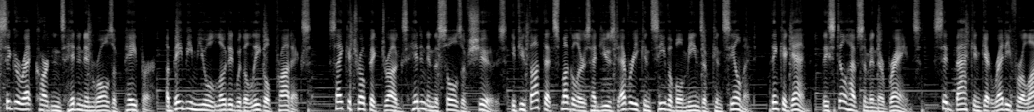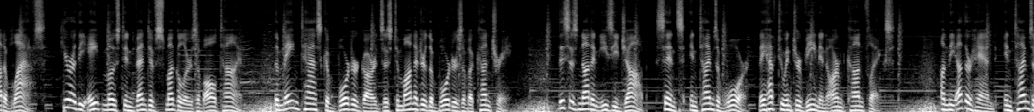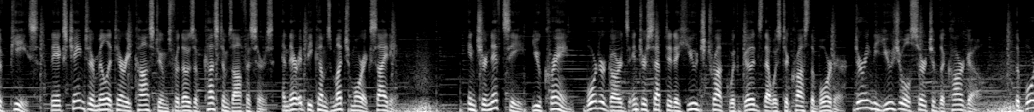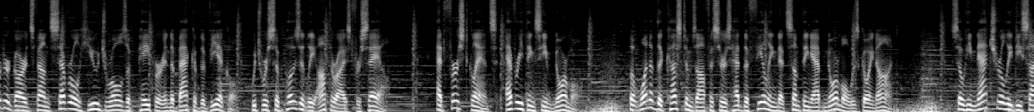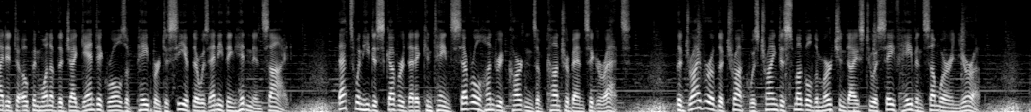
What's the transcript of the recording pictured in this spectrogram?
cigarette cartons hidden in rolls of paper, a baby mule loaded with illegal products, psychotropic drugs hidden in the soles of shoes. If you thought that smugglers had used every conceivable means of concealment, think again, they still have some in their brains. Sit back and get ready for a lot of laughs. Here are the 8 most inventive smugglers of all time. The main task of border guards is to monitor the borders of a country. This is not an easy job, since, in times of war, they have to intervene in armed conflicts. On the other hand, in times of peace, they exchange their military costumes for those of customs officers, and there it becomes much more exciting. In Chernivtsi, Ukraine, border guards intercepted a huge truck with goods that was to cross the border. During the usual search of the cargo, the border guards found several huge rolls of paper in the back of the vehicle, which were supposedly authorized for sale. At first glance, everything seemed normal. But one of the customs officers had the feeling that something abnormal was going on. So he naturally decided to open one of the gigantic rolls of paper to see if there was anything hidden inside. That's when he discovered that it contained several hundred cartons of contraband cigarettes. The driver of the truck was trying to smuggle the merchandise to a safe haven somewhere in Europe.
